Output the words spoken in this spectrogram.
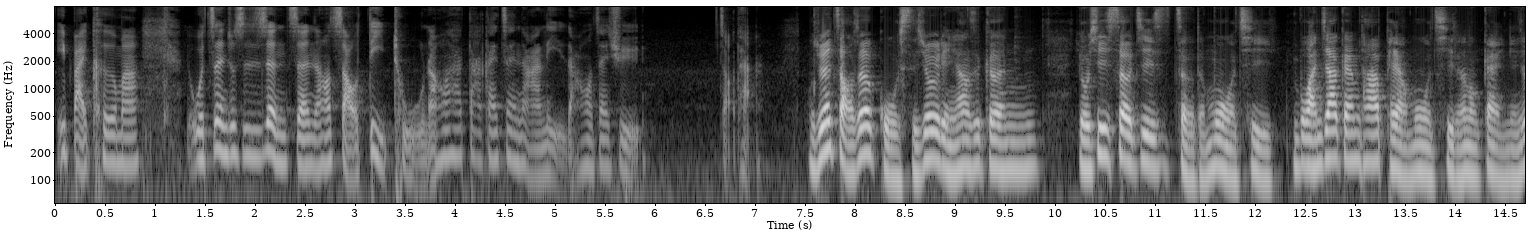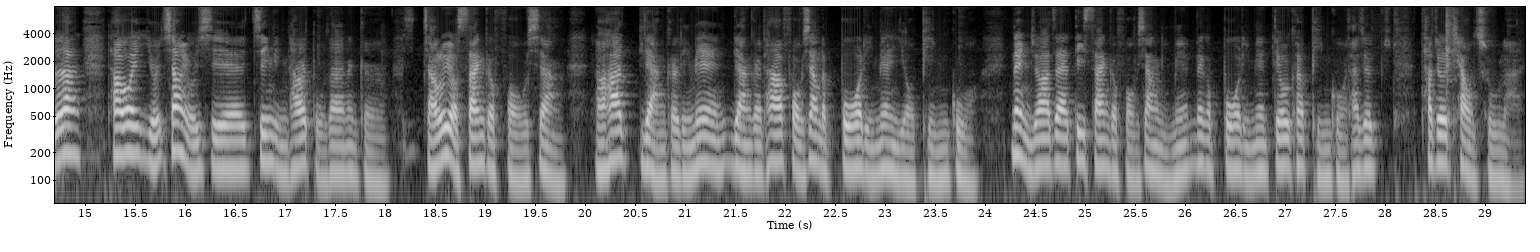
一百颗吗？我真的就是认真，然后找地图，然后它大概在哪里，然后再去找它。我觉得找这个果实就有点像是跟游戏设计者的默契，玩家跟他培养默契的那种概念，就像他会有像有一些精灵，他会躲在那个，假如有三个佛像，然后他两个里面两个他佛像的钵里面有苹果，那你就要在第三个佛像里面那个钵里面丢一颗苹果，他就他就跳出来，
